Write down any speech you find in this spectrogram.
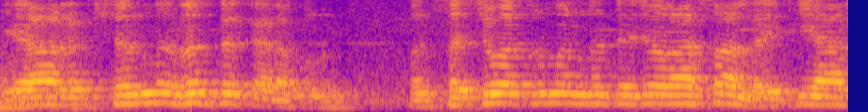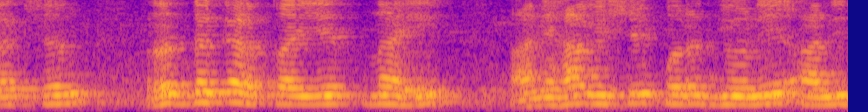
की आरक्षण रद्द करा म्हणून. पण सचिवाचं म्हणणं त्याच्यावर असं आलंय की आरक्षण रद्द करता येत नाही आणि हा विषय परत घेऊन ये आणि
